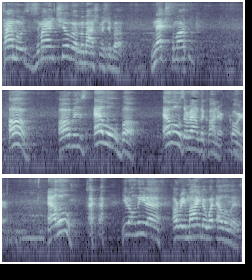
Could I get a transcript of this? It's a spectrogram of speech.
Tammuz Zman Tshuva Mamash Mashubah. Next month, Of. Of is Elul Ba. Elul's around the corner. corner. Elul? you don't need a, a reminder what Elul is.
